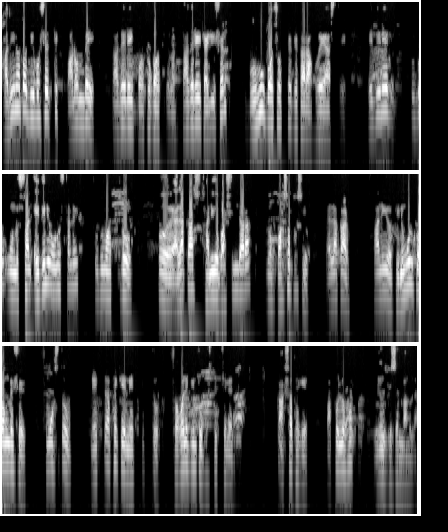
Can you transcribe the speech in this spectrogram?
স্বাধীনতা দিবসের ঠিক প্রারম্ভে তাদের এই পতাকা উত্তোলন তাদের এই ট্র্যাডিশন বহু বছর থেকে তারা হয়ে আসছে। এদিনের শুধু অনুষ্ঠান এদিনের অনুষ্ঠানে শুধুমাত্র এলাকার স্থানীয় বাসিন্দারা এবং পাশাপাশি এলাকার স্থানীয় তৃণমূল কংগ্রেসের সমস্ত নেতা থেকে নেতৃত্ব সকলে কিন্তু উপস্থিত ছিলেন। কাকসা থেকে পাফুল্ল হক न्यूज़ विजन बांग्ला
